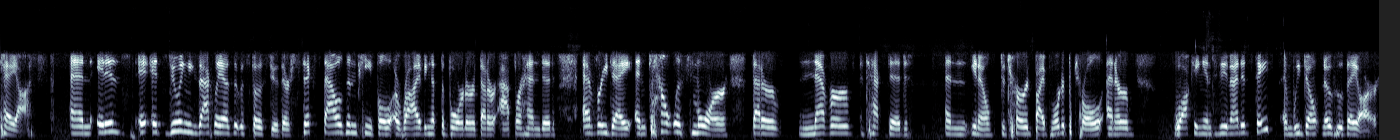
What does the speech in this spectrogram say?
chaos. And it is it- it's doing exactly as it was supposed to. There's 6,000 people arriving at the border that are apprehended every day and countless more that are never detected and, you know, deterred by border patrol and are walking into the United States, and we don't know who they are.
